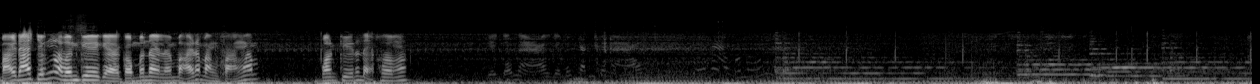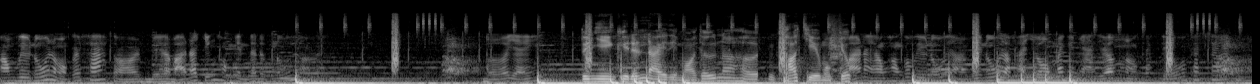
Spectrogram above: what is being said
Bãi đá trứng là bên kia kìa Còn bên đây là bãi nó bằng phẳng lắm. Bên kia nó đẹp hơn á. Không view núi là một cái khác rồi. Vì là bãi đá trứng không nhìn ra được núi rồi. Bữa vậy. Tuy nhiên khi đến đây thì mọi thứ nó hơi khó chịu một chút. bãi này không không có view núi rồi view núi là phải vô mấy cái nhà dân rồi các kiểu khác khác nữa.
